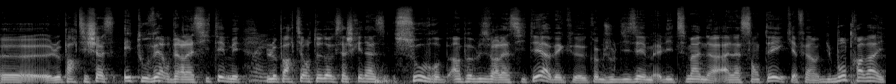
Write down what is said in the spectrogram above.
euh, le parti chasse est ouvert vers la cité, mais le parti orthodoxe ashkénaze s'ouvre un peu plus vers la cité, avec, euh, comme je vous le disais, Litzman à, la santé, qui a fait du bon travail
